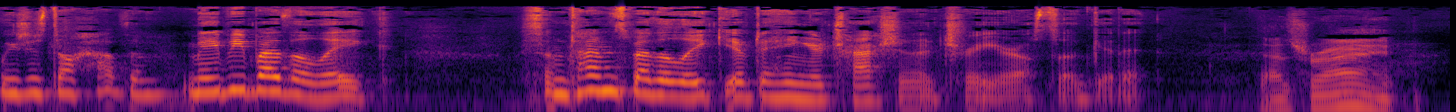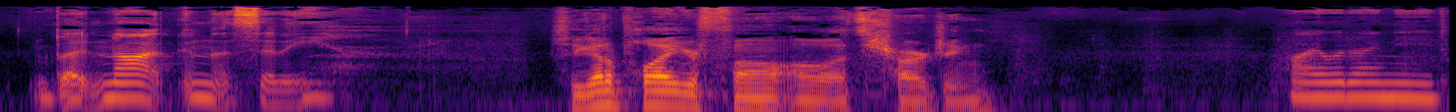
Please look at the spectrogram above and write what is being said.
We just don't have them. Maybe by the lake. Sometimes by the lake you have to hang your trash in a tree or else they'll get it. That's right. But not in the city. So you got to pull out your phone. Oh, it's charging. Why would I need?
